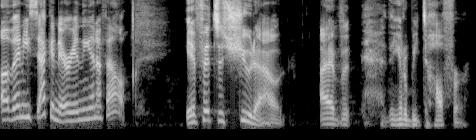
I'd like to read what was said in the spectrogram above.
of any secondary in the NFL. If it's a shootout, I've, I think it'll be tougher.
